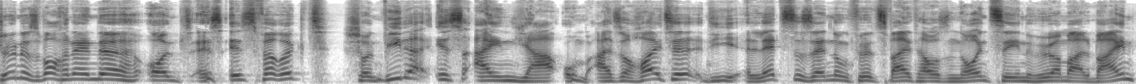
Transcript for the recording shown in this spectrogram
Schönes Wochenende und es ist verrückt. Schon wieder ist ein Jahr um. Also heute die letzte Sendung für 2019 Hör mal Wein.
